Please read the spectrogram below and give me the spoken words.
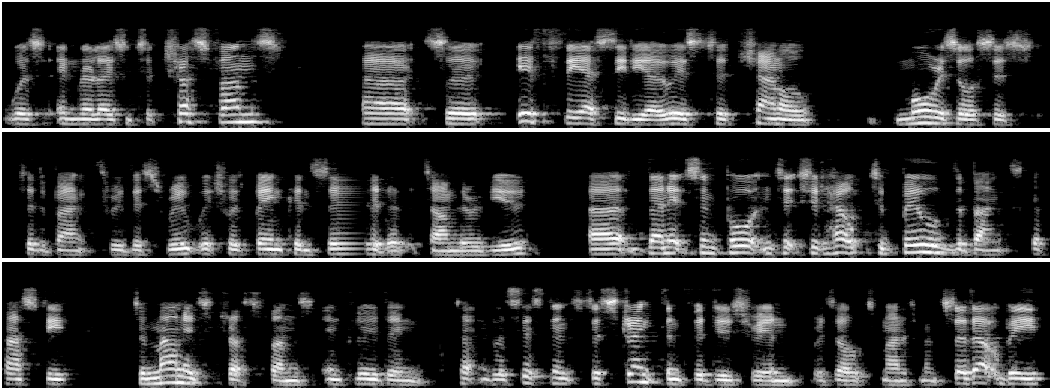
was in relation to trust funds. Uh, so, if the FCDO is to channel more resources to the bank through this route, which was being considered at the time of the review, uh, then it's important. It should help to build the bank's capacity to manage trust funds, including technical assistance to strengthen fiduciary and results management. So that will be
